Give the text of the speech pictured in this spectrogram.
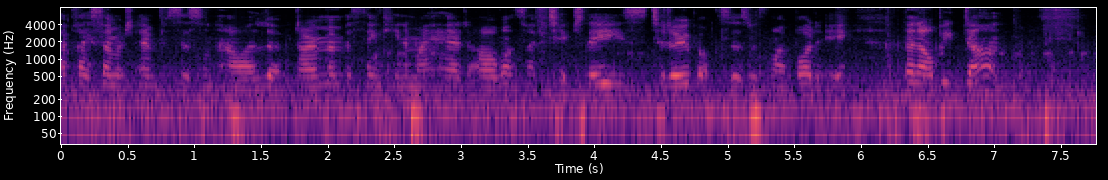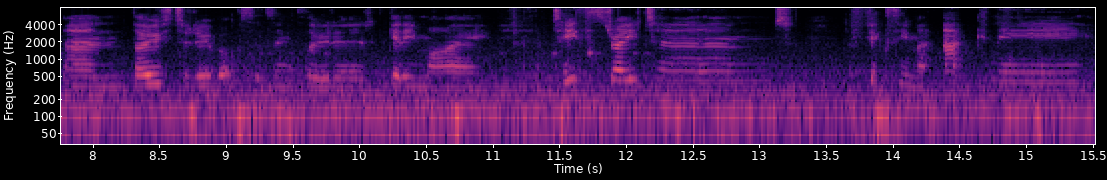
I place so much emphasis on how I looked. I remember thinking in my head, oh, once I've ticked these to do boxes with my body, then I'll be done. And those to do boxes included getting my teeth straightened, fixing my acne,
